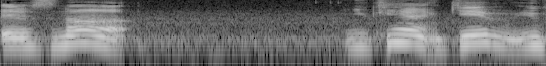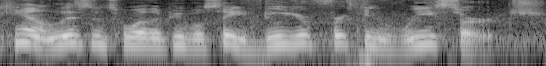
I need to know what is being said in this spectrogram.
it's not you can't give you can't listen to what other people say. Do your freaking research.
